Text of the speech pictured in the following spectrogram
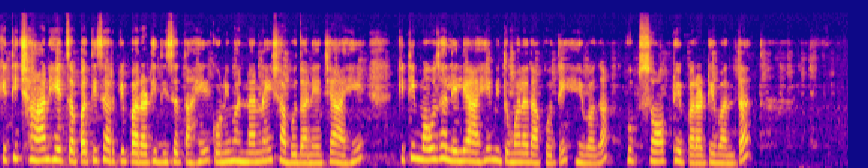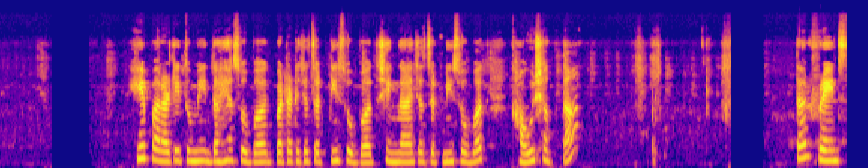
किती छान हे चपातीसारखे पराठे दिसत आहे. कोणी म्हणणार नाही साबुदाण्याचे आहे. किती मऊ झालेले आहे मी तुम्हाला दाखवते. हे बघा खूप सॉफ्ट हे पराठे बनतात. हे पराठे तुम्ही दह्यासोबत बटाट्याच्या चटणीसोबत शेंगदाण्याच्या चटणीसोबत खाऊ शकता. तर फ्रेंड्स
